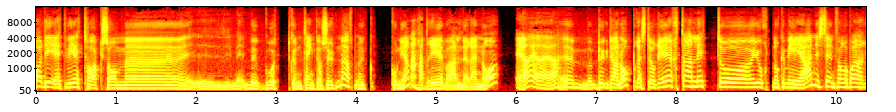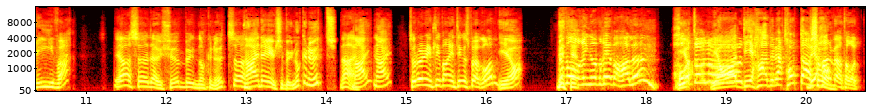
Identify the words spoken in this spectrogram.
Var det et vedtak som uh, vi godt kunne tenkt oss uten? At vi kunne gjerne hatt Revehallen der ennå? Ja, ja, ja. Eh, Bygde han opp, restaurerte han litt og gjort noe med han, istedenfor å bare rive? Ja, så det er jo ikke bygd noen ut, så Nei, det er jo ikke bygd noen ut. Nei. nei. nei. Så da er det egentlig bare én ting å spørre om. Ja. Bevaring av revehallen! Ja, Hot or not? ja, det hadde vært hot, altså. Det hadde vært hot.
